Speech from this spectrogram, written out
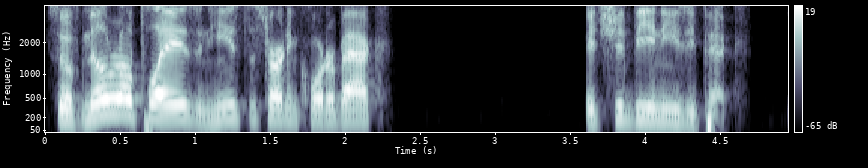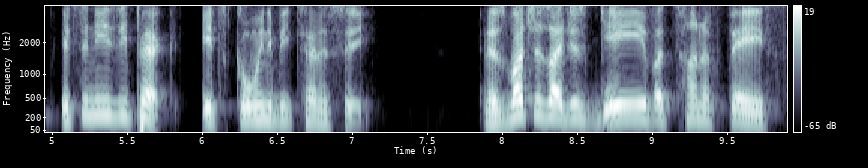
So if Milroe plays and he's the starting quarterback, it should be an easy pick. It's an easy pick. It's going to be Tennessee. And as much as I just gave a ton of faith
